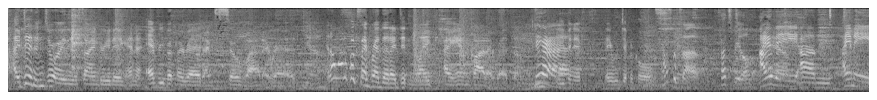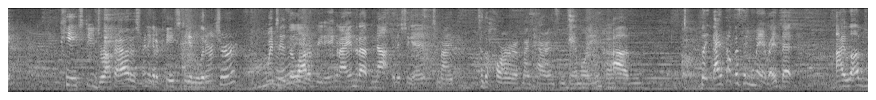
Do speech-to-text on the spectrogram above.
I did enjoy the assigned reading, and every book I read, I'm so glad I read. Yeah. And a lot of books I've read that I didn't like, I am glad I read them. Yeah. Even if they were difficult. That's what's up. That's real. I have a, um, I am a PhD dropout. I was trying to get a PhD in literature, which is a lot of reading, and I ended up not finishing it to my, to the horror of my parents and family. Um, but I felt the same way, right? That I loved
